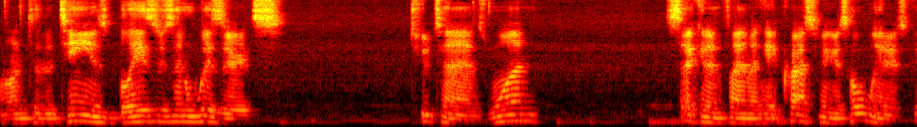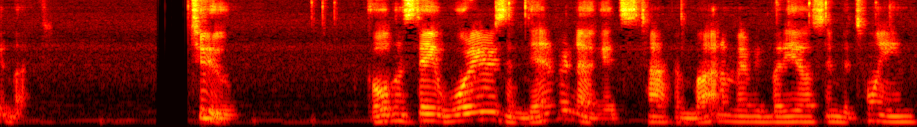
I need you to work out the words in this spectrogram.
On to the teams, Blazers and Wizards. Two times. One. Second and final hit. Cross fingers, hole winners. Good luck. Two. Golden State Warriors and Denver Nuggets. Top and bottom, everybody else in between.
